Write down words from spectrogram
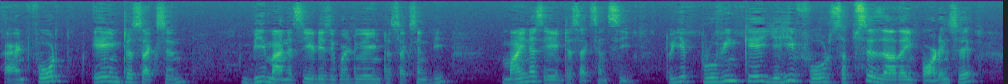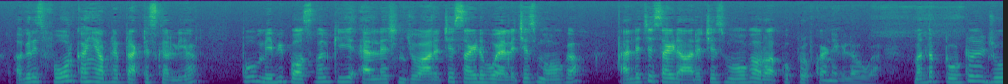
and fourth A intersection B minus C it is equal to A intersection B minus A intersection C तो ये प्रूविंग के यही फोर सबसे ज़्यादा इंपॉर्टेंस है। अगर इस फोर का ही आपने प्रैक्टिस कर लिया तो मे बी पॉसिबल कि ये एल जो आर एच एस साइड है, वो एल एच एस में होगा। L H S side R H S में होगा और आपको प्रूफ करने के लिए होगा। मतलब टोटल जो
